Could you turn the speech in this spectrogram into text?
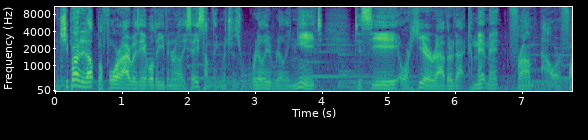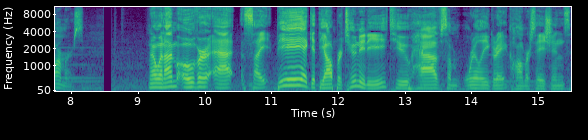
And she brought it up before I was able to even really say something, which was really, really neat to see or hear, rather, that commitment from our farmers. Now, when I'm over at Site B, I get the opportunity to have some really great conversations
